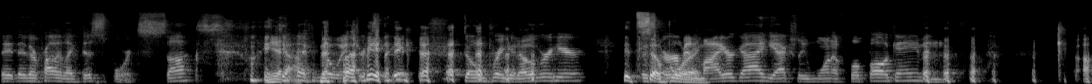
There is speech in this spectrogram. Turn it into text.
they, they're probably like, this sport sucks. like, yeah. I have no I interest in mean, it. Don't bring it over here. It's This so Urban boring. Meyer guy, he actually won a football game, and God.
